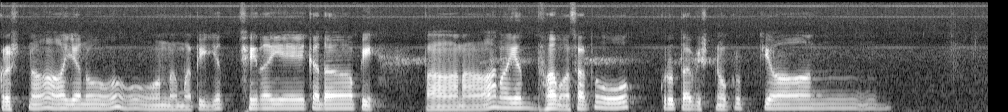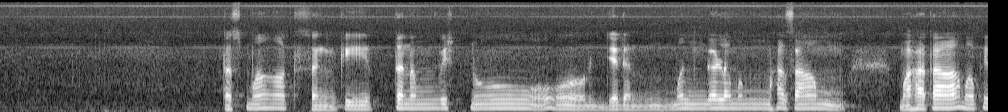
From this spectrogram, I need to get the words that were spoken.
कृष्णाय नो नमति यच्छिरये कदापि तानानयध्वमसतो कृतविष्णुकृत्यान्। तस्मात् सङ्कीर्तनं विष्णोर्जगन्मङ्गलमंहसां महतामपि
